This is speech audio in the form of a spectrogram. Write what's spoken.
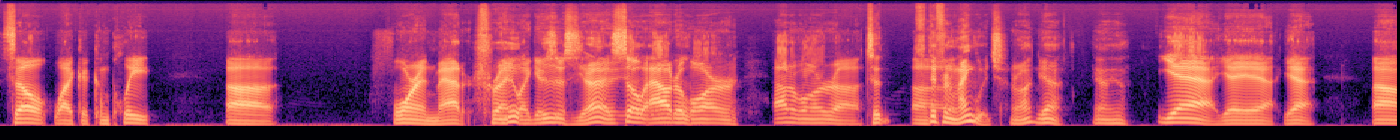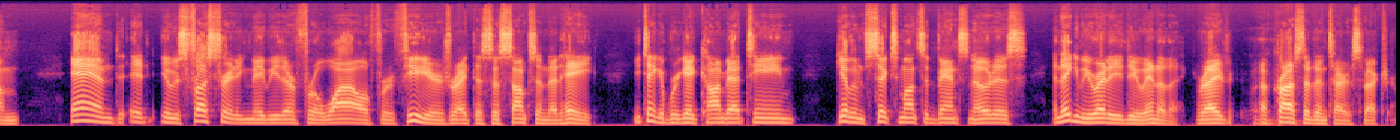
felt like a complete uh, foreign matter, right? Like it's just yeah, so yeah, out of our out of our uh, It's a, it's a uh, different language, right? Yeah. Yeah. Yeah. yeah, yeah, yeah, yeah. Um, and it, it was frustrating maybe there for a while, for a few years, right? This assumption that, hey, you take a brigade combat team, give them six months advance notice, and they can be ready to do anything, right? Across that entire spectrum.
